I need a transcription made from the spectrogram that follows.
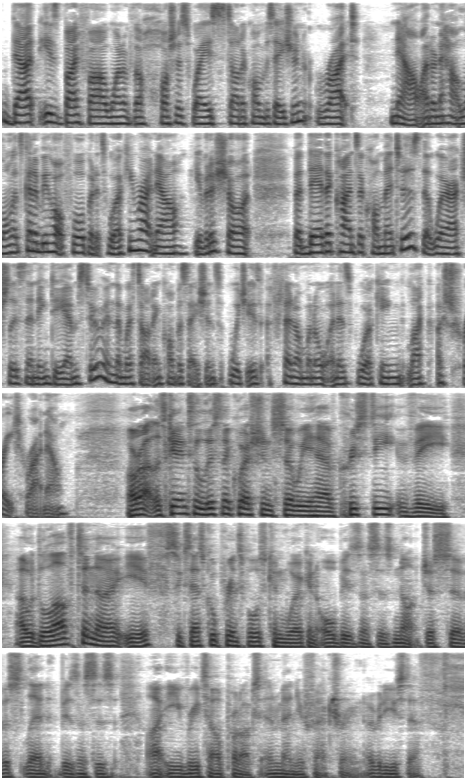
That is by far one of the hottest ways to start a conversation right now. I don't know how long it's going to be hot for, but it's working right now. Give it a shot. But they're the kinds of commenters that we're actually sending DMs to, and then we're starting conversations, which is phenomenal and is working like a treat right now. All right, let's get into listener questions. So we have Christy V. I would love to know if Success School principles can work in all businesses, not just service led businesses, i.e., retail products and manufacturing. Over to you, Steph.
